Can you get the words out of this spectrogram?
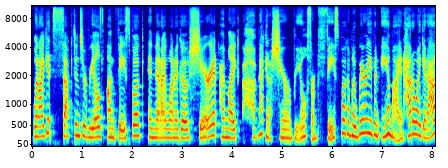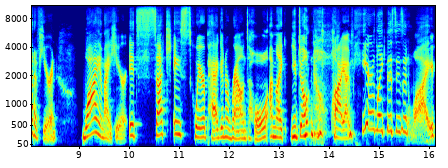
when I get sucked into reels on Facebook and then I want to go share it, I'm like, oh, I'm not going to share a reel from Facebook. I'm like, where even am I? And how do I get out of here? And why am I here? It's such a square peg in a round hole. I'm like, you don't know why I'm here. Like, this isn't why.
